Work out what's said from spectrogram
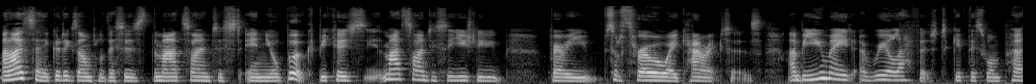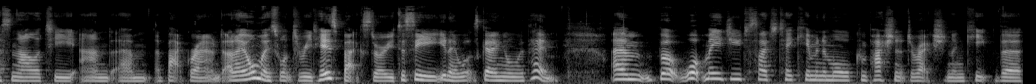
and I'd say a good example of this is the mad scientist in your book because mad scientists are usually very sort of throwaway characters. Um, but you made a real effort to give this one personality and um, a background. And I almost want to read his backstory to see, you know, what's going on with him. Um, but what made you decide to take him in a more compassionate direction and keep the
